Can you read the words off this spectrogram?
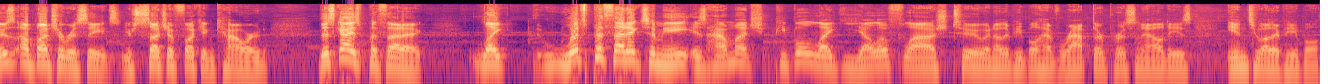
there's a bunch of receipts you're such a fucking coward this guy's pathetic like what's pathetic to me is how much people like yellow flash 2 and other people have wrapped their personalities into other people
